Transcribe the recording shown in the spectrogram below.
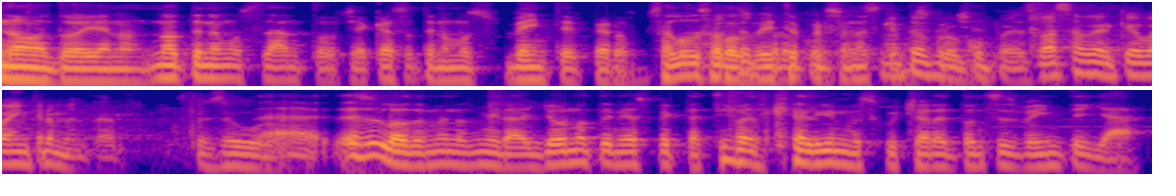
No, todavía no. No tenemos tanto. Si acaso tenemos 20, pero saludos a los te 20 preocupes, personas que No te preocupes, vas a ver que va a incrementar, estoy seguro. Ah, eso es lo de menos. Mira, yo no tenía expectativa de que alguien me escuchara, entonces 20 ya,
